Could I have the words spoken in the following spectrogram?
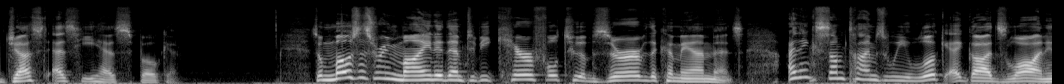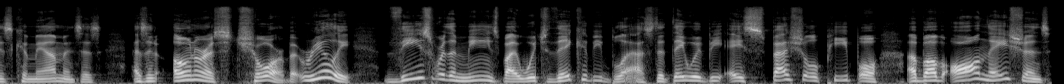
just as he has spoken. So Moses reminded them to be careful to observe the commandments. I think sometimes we look at God's law and his commandments as, as an onerous chore, but really, these were the means by which they could be blessed, that they would be a special people above all nations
